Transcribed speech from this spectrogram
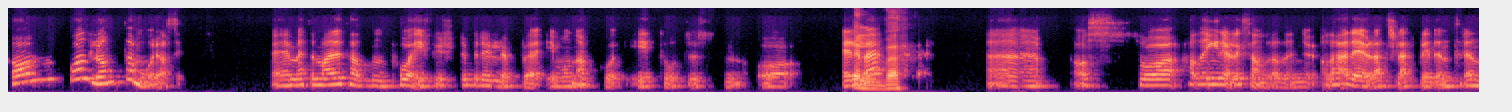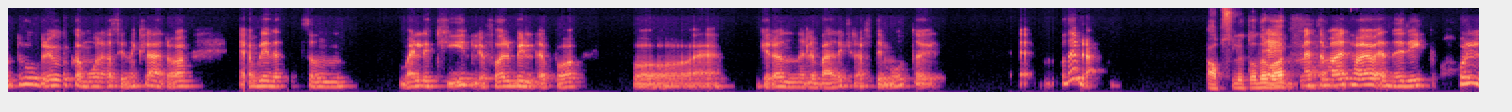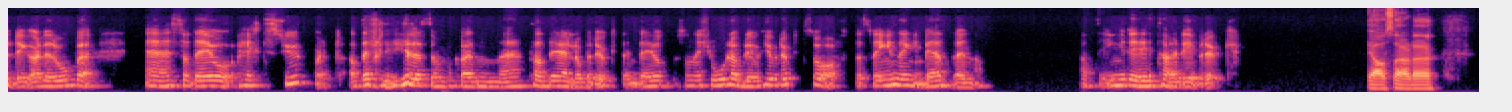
som hun lånt av mora si. Mette-Marit hadde den på i fyrstebryllupet i Monaco i 2011. 11. Eh, og så hadde Ingrid Alexandra den nå. Og det her er jo rett og slett blitt en trend. Hun bruker mora sine klær og er blitt et sånn veldig tydelig forbilde på, på eh, grønn eller bærekraftig mote. Eh, og det er bra. Absolutt. Og det var eh, Mette-Marit har jo en rikholdig garderobe. Eh, så det er jo helt supert at det er flere som kan eh, ta del og bruke den. Det er jo, sånne kjoler blir jo ikke brukt så ofte, så ingenting er bedre enn at at Ingrid tar det i bruk. Ja, så er det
